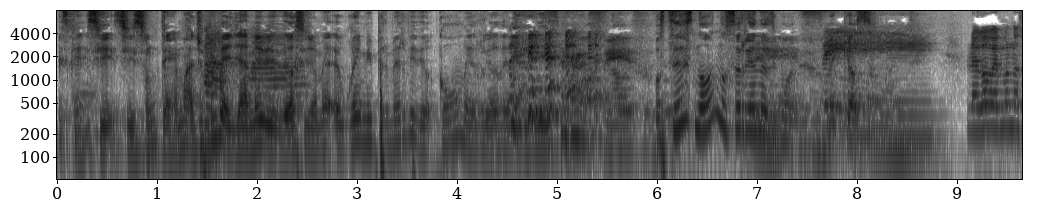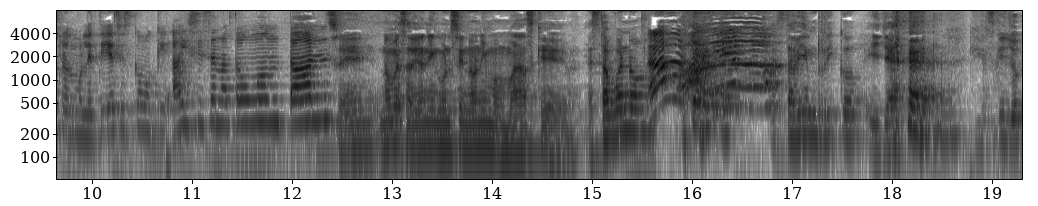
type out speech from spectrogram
Es que sí, sí, es un tema. Yo me veía en mi video, si yo me. Güey, mi primer video, ¿cómo me río de mí mismo? Sí, sí, sí. Ustedes no, no se ríen Sí. así como. Sí. Luego vemos nuestras muletillas y es como que, ay, sí se nota un montón. Sí, no me sabía ningún sinónimo más que está bueno, ¡Ah, sí cierto! está bien rico y ya. Es que yo,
